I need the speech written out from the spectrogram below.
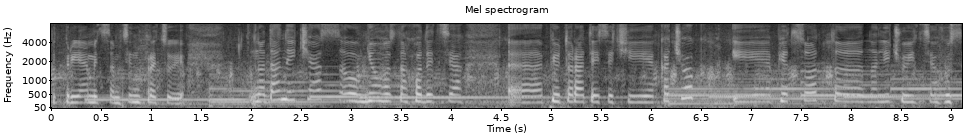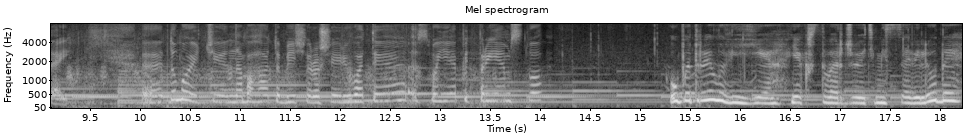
підприємець сам цін працює. На даний час в нього знаходиться півтора тисячі качок і 500 е, налічується гусей. Думають набагато більше розширювати своє підприємство. У Петрилові є, як стверджують місцеві люди,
